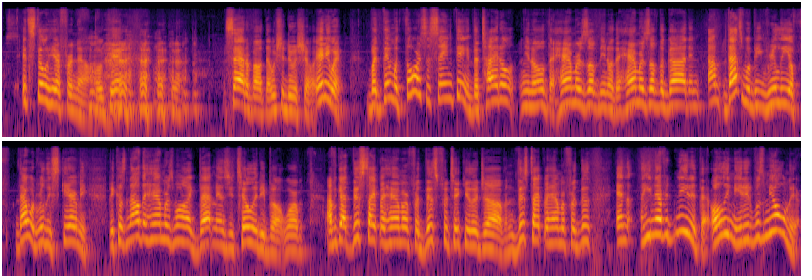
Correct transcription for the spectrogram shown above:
Us? it's still here for now, okay? Sad about that. We should do a show. Anyway, but then with Thor, it's the same thing. The title, you know, the hammers of, you know, the hammers of the god, and um, that's would be really, a, that would really scare me because now the hammer is more like Batman's utility belt, where I've got this type of hammer for this particular job and this type of hammer for this, and he never needed that. All he needed was Mjolnir.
